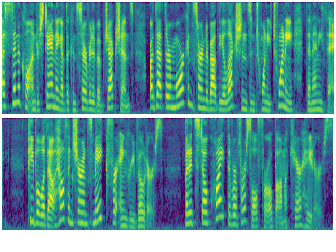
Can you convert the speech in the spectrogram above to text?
a cynical understanding of the conservative objections are that they're more concerned about the elections in 2020 than anything People without health insurance make for angry voters. But it's still quite the reversal for Obamacare haters.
